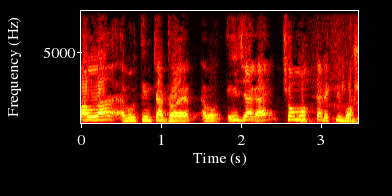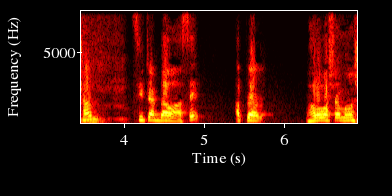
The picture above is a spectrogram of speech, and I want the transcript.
পাল্লা এবং তিনটা ড্রয়ার এবং এই জায়গায় চমৎকার একটি বসার সিটার দেওয়া আছে। আপনার ভালোবাসার মানুষ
